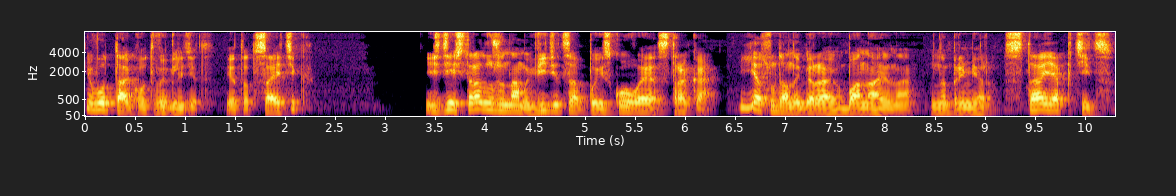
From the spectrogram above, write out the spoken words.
И вот так вот выглядит этот сайтик. И здесь сразу же нам видится поисковая строка. Я сюда набираю банально, например, стая птиц.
